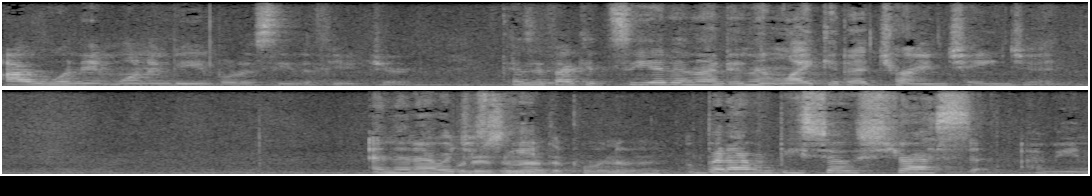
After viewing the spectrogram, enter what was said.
I wouldn't want to be able to see the future. Because if I could see it and I didn't like it, I'd try and change it. And then I would But just isn't be, that the point of it? But I would be so stressed. I mean,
